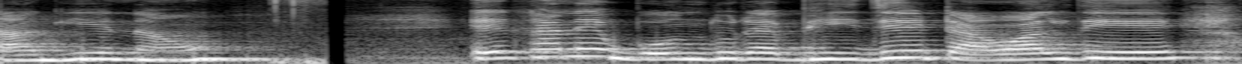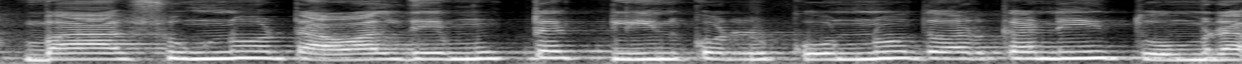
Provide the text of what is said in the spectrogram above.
লাগিয়ে নাও। এখানে বন্ধুরা ভিজে টাওয়াল দিয়ে বা শুকনো টাওয়াল দিয়ে মুখটা ক্লিন করার কোনো দরকার নেই। তোমরা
